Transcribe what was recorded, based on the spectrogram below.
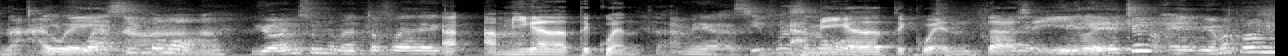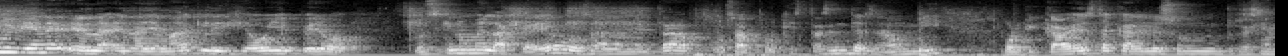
Nah, Y güey. fue así no, como, no, no. yo en su momento fue de... A- amiga, date cuenta. Amiga, sí fue así Amiga, como- date cuenta, eh, y sí, de güey. hecho, eh, yo me acuerdo muy bien en la, en la llamada que le dije, oye, pero pues es que no me la creo, o sea, la neta, o sea, porque estás interesado en mí, porque cabe destacar, él es un recién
